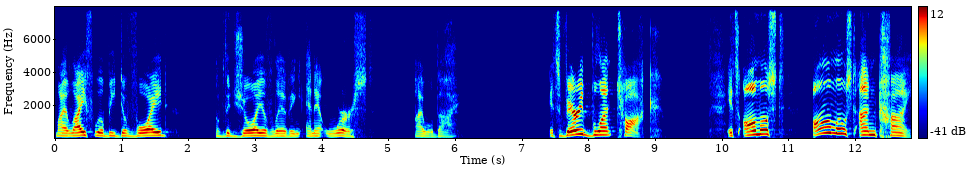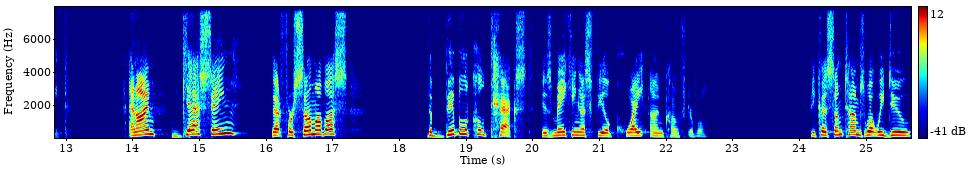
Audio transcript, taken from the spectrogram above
my life will be devoid of the joy of living, and at worst, I will die. It's very blunt talk. It's almost almost unkind. And I'm guessing that for some of us the biblical text is making us feel quite uncomfortable. Because sometimes what we do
